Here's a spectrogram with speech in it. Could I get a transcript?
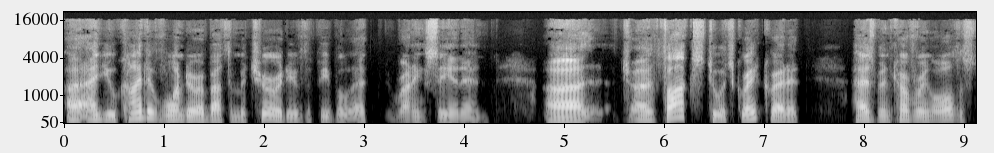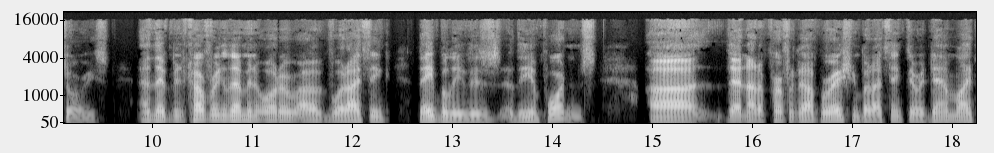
Uh, and you kind of wonder about the maturity of the people at running CNN. Uh, uh, Fox, to its great credit, has been covering all the stories, and they've been covering them in order of what I think they believe is the importance. Uh, they're not a perfect operation, but I think they're a damn lot,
